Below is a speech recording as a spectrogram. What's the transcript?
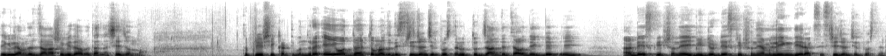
এগুলি আমাদের জানা সুবিধা হবে, তাই না? সেই জন্য তো প্রিয় শিক্ষার্থী বন্ধুরা, এই অধ্যায়ে তোমরা যদি সৃজনশীল প্রশ্নের উত্তর জানতে চাও, দেখবে এই ডেসক্রিপশনে এই ভিডিওর ডেসক্রিপশনে আমি লিঙ্ক দিয়ে রাখছি সৃজনশীল প্রশ্নের।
